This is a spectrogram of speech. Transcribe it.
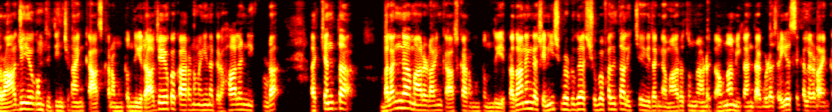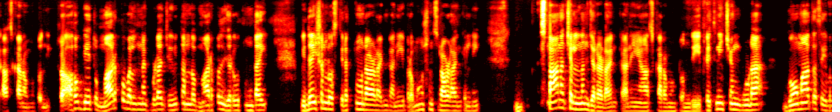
రాజయోగం సిద్ధించడానికి ఆస్కారం ఉంటుంది. రాజయోగ కారణమైన గ్రహాలన్నీ కూడా అత్యంత బలంగా మారడానికి ఆస్కారం ఉంటుంది. ప్రధానంగా శనీశ్వరుడుగా శుభ ఫలితాలు ఇచ్చే విధంగా మారుతున్నాడు. కావున మీకు అంతా కూడా శ్రేయస్సు కలగడానికి ఆస్కారం ఉంటుంది. రాహుకేతు మార్పు వలన కూడా జీవితంలో మార్పులు జరుగుతుంటాయి. విదేశంలో స్థిరత్వం రావడానికి కానీ ప్రమోషన్స్ రావడానికి కానీ స్థాన చలనం జరగడానికి కానీ ఆస్కారం ఉంటుంది. ప్రతినిత్యం కూడా గోమాత సేవ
